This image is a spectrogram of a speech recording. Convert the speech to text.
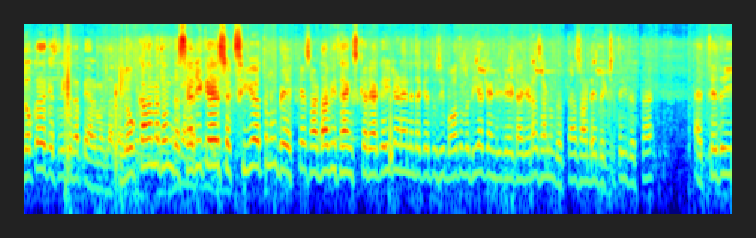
ਲੋਕਾਂ ਦਾ ਕਿਸ ਤਰੀਕੇ ਦਾ ਪਿਆਰ ਮਿਲਦਾ ਪਿਆ ਲੋਕਾਂ ਦਾ ਮੈਂ ਤੁਹਾਨੂੰ ਦੱਸਿਆ ਜੀ ਕਿ ਸ਼ਖਸੀਅਤ ਨੂੰ ਦੇਖ ਕੇ ਸਾਡਾ ਵੀ ਥੈਂਕਸ ਕਰਿਆ ਕਈ ਜਣਿਆਂ ਨੇ ਤਾਂ ਕਿ ਤੁਸੀਂ ਬਹੁਤ ਵਧੀਆ ਕੈਂਡੀਡੇਟ ਆ ਜਿਹੜਾ ਸਾਨੂੰ ਦਿੱਤਾ ਸਾਡੇ ਵਿੱਚ ਤੇ ਹੀ ਦਿੱਤਾ ਹੈ। ਇੱਥੇ ਦੀ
